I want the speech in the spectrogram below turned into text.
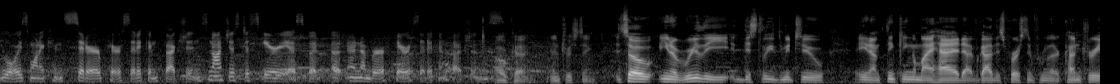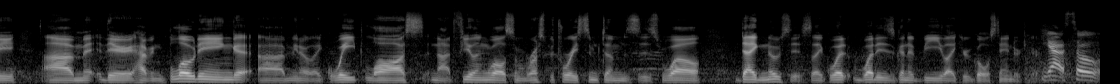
you always want to consider parasitic infections, not just Ascaris, but a, a number of parasitic infections. Okay, interesting. So, you know, really, this leads me to, you know, I'm thinking in my head, I've got this person from another country, um, they're having bloating, um, you know, like weight loss, not feeling well, some respiratory symptoms as well. Diagnosis, like what, what is going to be like your gold standard here? Yeah, so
